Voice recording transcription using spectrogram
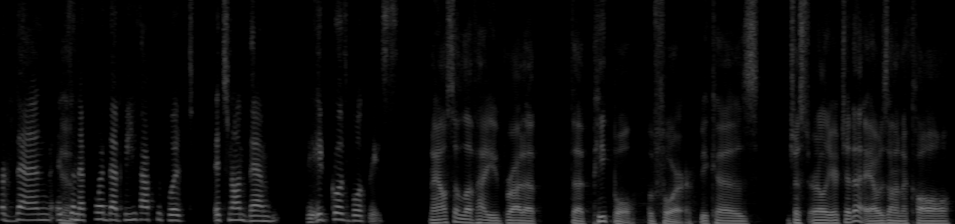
But then it's yeah. an effort that we have to put. It's not them. It goes both ways. And I also love how you brought up the people before because just earlier today I was on a call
